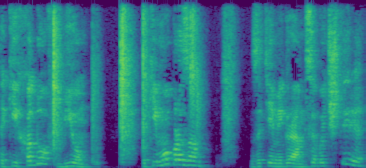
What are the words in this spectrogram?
таких ходов бьем Таким образом, затем играем cb4.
